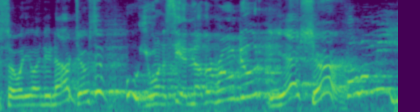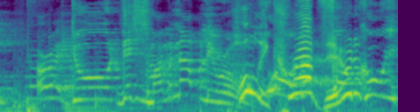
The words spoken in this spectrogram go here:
So what do you want to do now, Joseph? Ooh, you want to see another room, dude? Yeah, sure. Follow me. All right, dude. This is my Monopoly room. Holy Whoa, crap, that's so dude. cool. You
